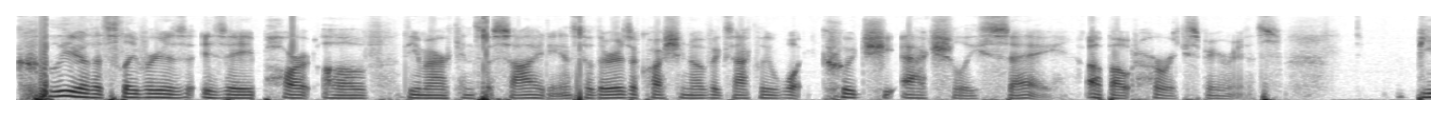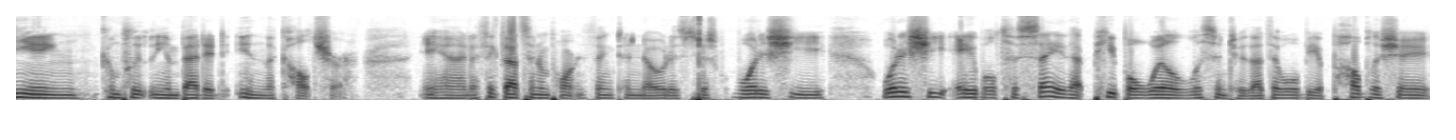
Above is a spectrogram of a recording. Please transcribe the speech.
clear that slavery is, is a part of the American society. And so there is a question of exactly what could she actually say about her experience being completely embedded in the culture. And I think that's an important thing to note is just what is she what is she able to say that people will listen to that there will be a publishing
